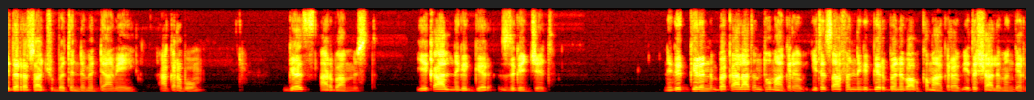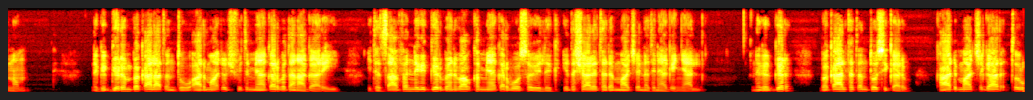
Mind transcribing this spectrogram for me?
የደረሳችሁበትን ድምዳሜ አቅርቡ። ገጽ 45 የቃል ንግግር ዝግጅት ንግግርን በቃል አጥንቶ ማቅረብ የተጻፈን ንግግር በንባብ ከማቅረብ የተሻለ መንገድ ነው። ንግግርን በቃል አጥንቶ አድማጮች ፊት የሚያቀርብ ተናጋሪ የተጻፈን ንግግር በንባብ ከሚያቀርበው ሰው ይልቅ የተሻለ ተደማጭነትን ያገኛል። ንግግር በቃል ተጠንቶ ሲቀርብ ከአድማጭ ጋር ጥሩ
